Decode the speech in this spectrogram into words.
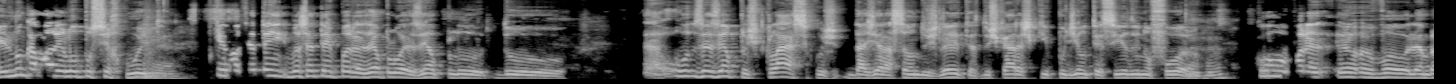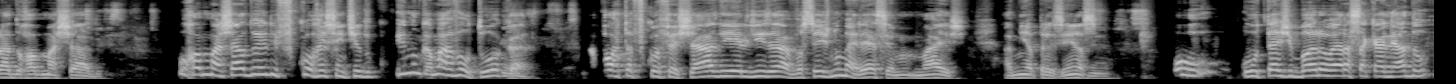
ele nunca amarelou para o circuito. É. Porque você tem, você tem, por exemplo, o exemplo do. É, os exemplos clássicos da geração dos Lakers, dos caras que podiam ter sido e não foram. Uhum. Como eu, eu vou lembrar do Rob Machado. O Rob Machado ele ficou ressentido e nunca mais voltou, é. cara. A porta ficou fechada e ele diz: ah, vocês não merecem mais a minha presença. É. O, o Tej Burrow era sacaneado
